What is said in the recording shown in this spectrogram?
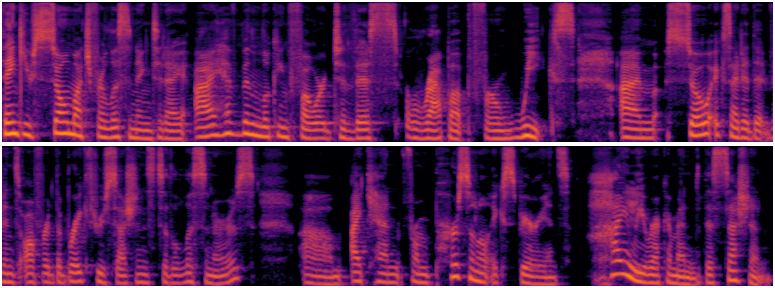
Thank you so much for listening today. I have been looking forward to this wrap up for weeks. I'm so excited that Vince offered the breakthrough sessions to the listeners. Um, I can, from personal experience, highly recommend this session.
